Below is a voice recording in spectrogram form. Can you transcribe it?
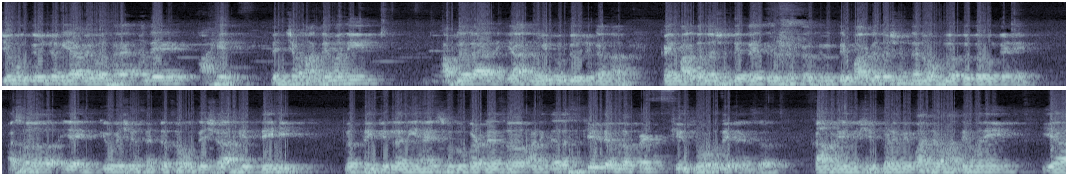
जे उद्योजक या व्यवसायामध्ये आहेत त्यांच्या माध्यमाने आपल्याला या नवीन उद्योजकांना काही मार्गदर्शन देता येऊ शकत ते मार्गदर्शन त्यांना उपलब्ध करून देणे. असं या इन्क्युबेशन सेंटरचा उद्देश आहे तेही प्रत्येक जिल्ह्यानिहाय सुरू करण्याचं आणि त्याला स्किल डेव्हलपमेंटची जोड देण्याचं काम हे निश्चितपणे मी माझ्या माध्यमाने या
